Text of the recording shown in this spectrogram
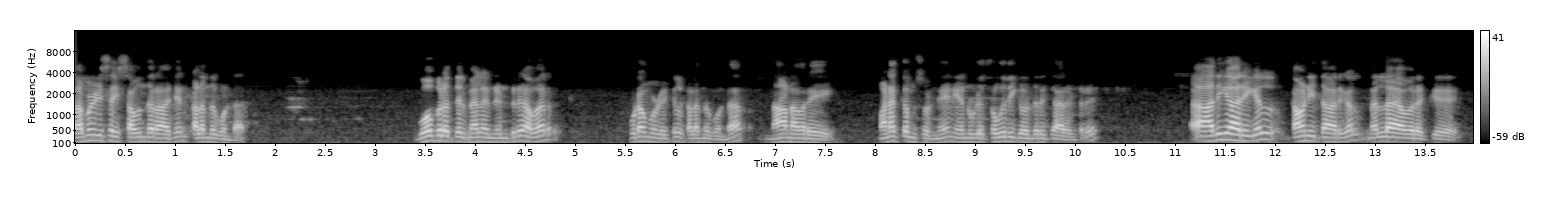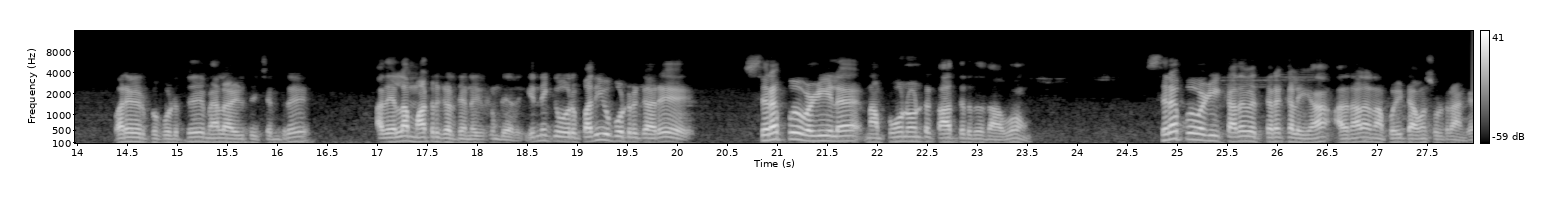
தமிழிசை சவுந்தரராஜன் கலந்து கொண்டார். கோபுரத்தில் மேலே நின்று அவர் குடமுழுக்கில் கலந்து கொண்டார். நான் அவரை வணக்கம் சொன்னேன் என்னுடைய தொகுதிக்கு வந்திருக்கார் என்று. அதிகாரிகள் கவனித்தார்கள் நல்ல அவருக்கு வரவேற்பு கொடுத்து மேலே அழைத்து சென்று அதையெல்லாம் மாற்றுக்கிறது எனக்கு இருக்க முடியாது. இன்றைக்கி ஒரு பதிவு போட்டிருக்காரு சிறப்பு வழியில் நான் போகணுன்ட்டு காத்திருந்ததாகவும் சிறப்பு வழி கதவை திறக்கலையாம் அதனால் நான் போயிட்டாவும் சொல்கிறாங்க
